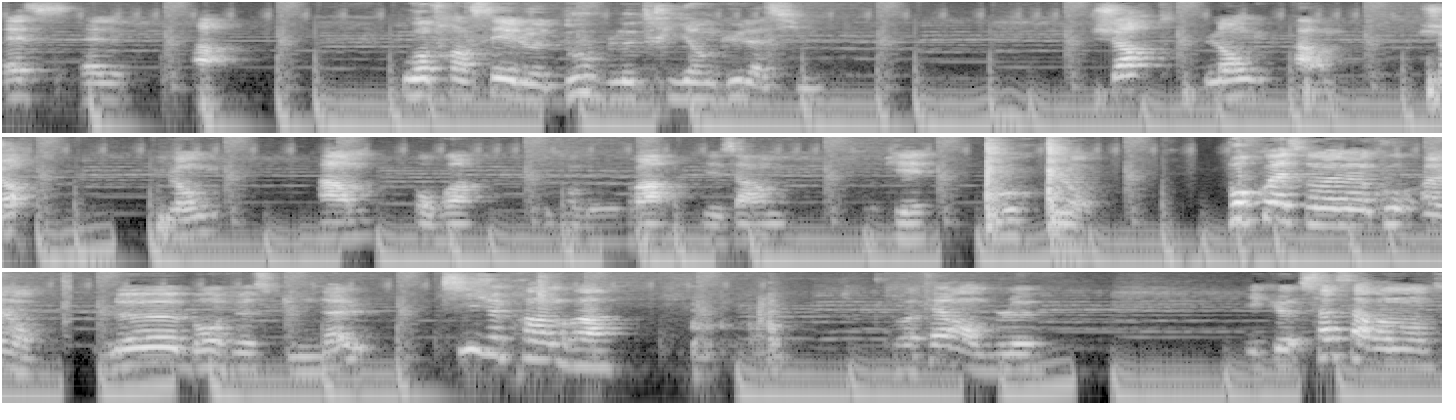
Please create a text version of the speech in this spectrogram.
S, L, A ou en français le double triangulation. Short, long, arm. Short, long, arm pour bras. Ce sont des bras, des armes, ok, court, long. Pourquoi est-ce qu'on a mis un court, un long? Le bon vieux spindle. Si je prends un bras, on va faire en bleu, et que ça, ça remonte,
